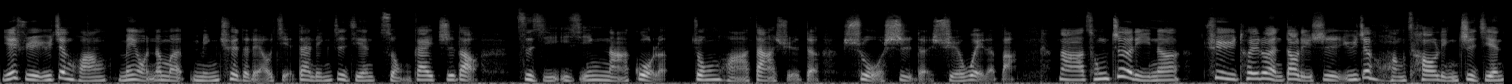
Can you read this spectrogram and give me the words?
也许余振煌没有那么明确的了解，但林志坚总该知道自己已经拿过了中华大学的硕士的学位了吧？那从这里呢，去推论到底是余正煌抄林志坚，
